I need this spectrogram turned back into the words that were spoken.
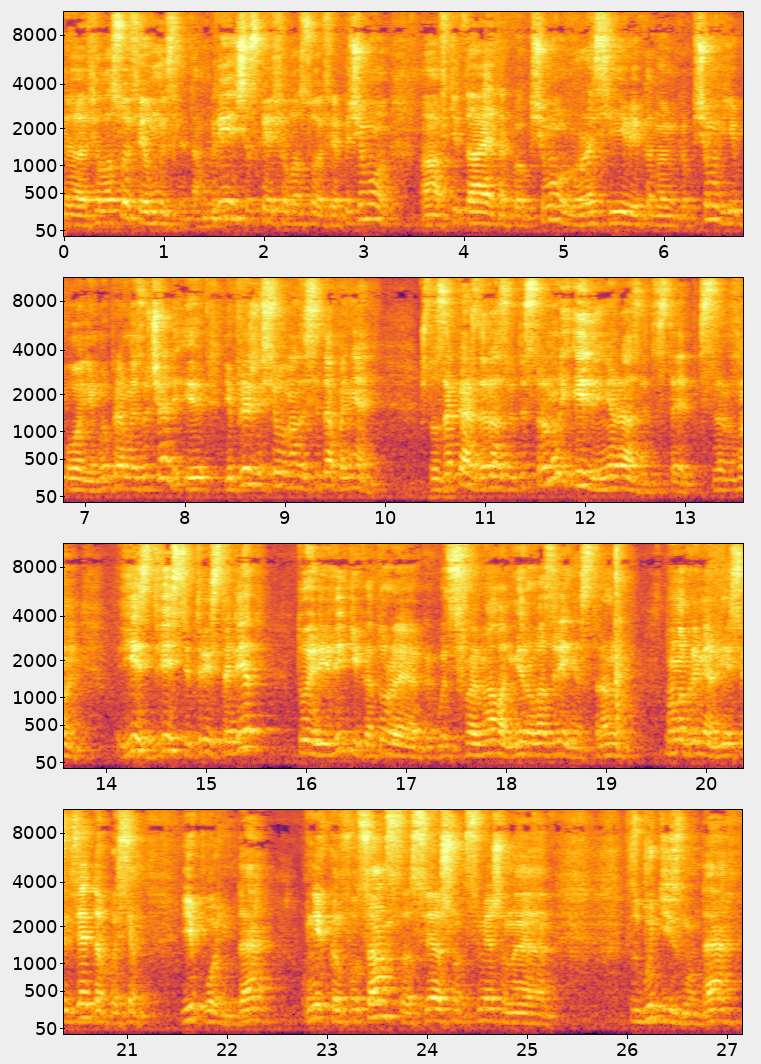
философия мысли, там, греческая философия, почему а, в Китае такое, почему в России экономика, почему в Японии. Мы прямо изучали, и, и прежде всего надо всегда понять, что за каждой развитой страной или неразвитой страной есть 200-300 лет той религии, которая как бы сформировала мировоззрение страны. Ну, например, если взять, допустим, Японию, да, у них конфуцианство смешанное с буддизмом, да,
